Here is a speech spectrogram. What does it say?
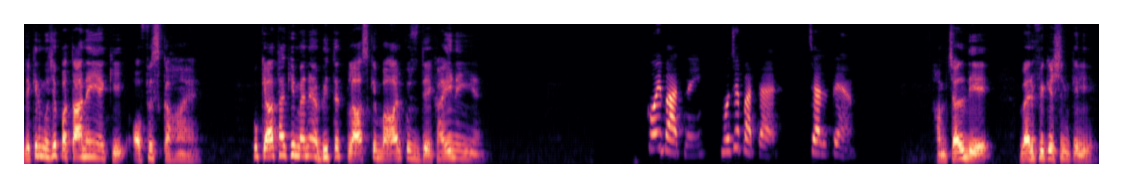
लेकिन मुझे पता नहीं है कि ऑफ़िस कहाँ है। वो क्या था कि मैंने अभी तक क्लास के बाहर कुछ देखा ही नहीं है? कोई बात नहीं मुझे पता है। चलते हैं। हम चल दिए वेरिफिकेशन के लिए।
